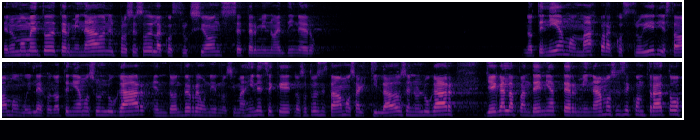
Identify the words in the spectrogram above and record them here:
En un momento determinado en el proceso de la construcción se terminó el dinero. No teníamos más para construir y estábamos muy lejos. No teníamos un lugar en donde reunirnos. Imagínense que nosotros estábamos alquilados en un lugar, llega la pandemia, terminamos ese contrato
